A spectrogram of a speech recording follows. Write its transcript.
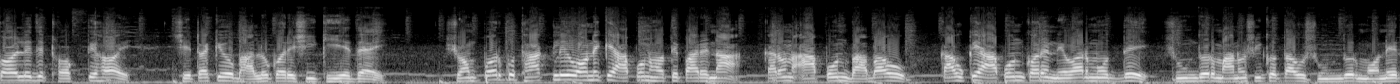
করলে যে ঠকতে হয়, সেটাকেও ভালো করে শিখিয়ে দেয়। সম্পর্ক থাকলেও অনেকে আপন হতে পারে না, কারণ আপন বাবাও কাউকে আপন করে নেওয়ার মধ্যে সুন্দর মানসিকতা ও সুন্দর মনের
